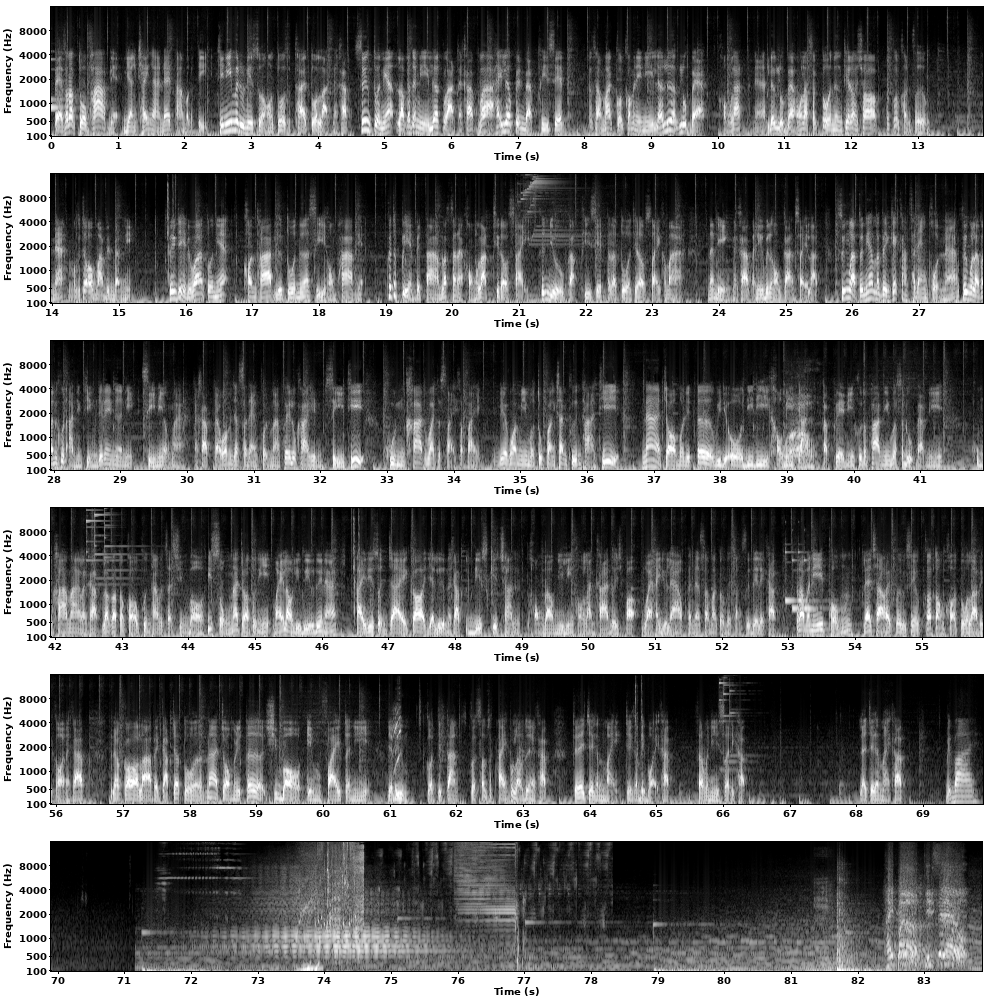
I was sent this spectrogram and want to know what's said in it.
แต่สำหรับตัวภาพเนี่ยยังใช้งานได้ตามปกติ ทีนี้มาดูในส่วนของตัวสุดท้ายตัวหลัดนะครับ ซึ่งตัวนี้เราก็จะมีเลือกหลัดนะครับว่าให้เลือกเป็นแบบพรีเซตก็สามารถกดเข้ามาในนี้ แล้วเลือกรูปแบบของหลัดนะเลือกรูปแบบของหลัดสักตัวหนึ่งที่เราชอบแล้วกดคอนเฟิร์มนะมันก็จะออกมาเป็นแบบนี้ ซึ่งจะเห็นว่าตัวนี้คอนทราสต์หรือตัวเนื้อสีของภาพเนี่ยก็จะเปลี่ยนไปตามลักษณะของหลัดที่เราใส่ขึ้นอยู่กับพรีเซตแต่ละตัวที่เราใส่เข้ามา นั่นเองนะครับ อันนี้เป็นเรื่องของการใส่หลัด ซึ่งหลัดตัวนี้มันเป็นแค่การแสดงผลนะ ซึ่งเวลาตอนที่คุณอ่านจริงๆ มันจะได้เนื้อนี้สีนี้ออกมานะครับ แต่ว่ามันจะแสดงผลมาเพื่อให้ลูกค้าเห็นสีที่คุณคาดว่าจะใส่เข้าไป เรียกว่ามีหมดทุกฟังก์ชันพื้นฐานที่หน้าจอมอนิเตอร์วิดีโอดีๆ เขามีกันกับเกรดนี้คุณภาพนี้วัสดุแบบนี้ คุ้มค่ามากแล้วครับ แล้วก็ต้องขอขอบคุณทางบริษัทชิมบอลที่ส่งหน้าจอตัวนี้มาให้เรารีวิวด้วยนะ ใครที่สนใจก็อย่าลืมนะครับ description ของเรามีลิงก์ของร้านค้าโดยเฉพาะไว้ให้อยู่แล้วเพราะนั้นสามารถกดไปสั่งซื้อได้เลยครับสำหรับวันนี้ผมและชาว Hyperpixel ก็ต้องขอตัวลาไปก่อนนะครับแล้วก็ลาไปกับเจ้าตัวหน้าจอมอนิเตอร์ชิมบอล M5 ตัวนี้ อย่าลืมกดติดตามกด subscribe ให้พวกเราด้วยนะครับจะได้เจอกันใหม่เจอกันบ่อยๆครับสำหรับวันนี้สวัสดีครับ แล้วเจอกันใหม่ครับบ๊ายบาย It!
